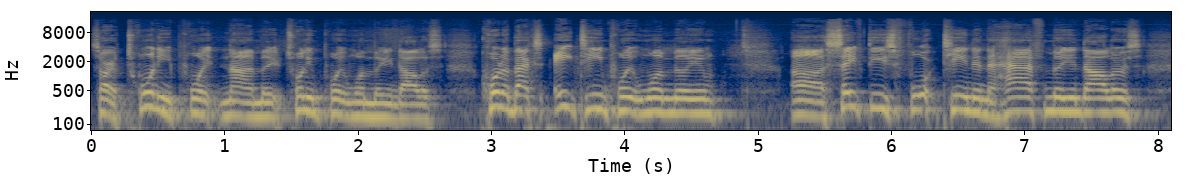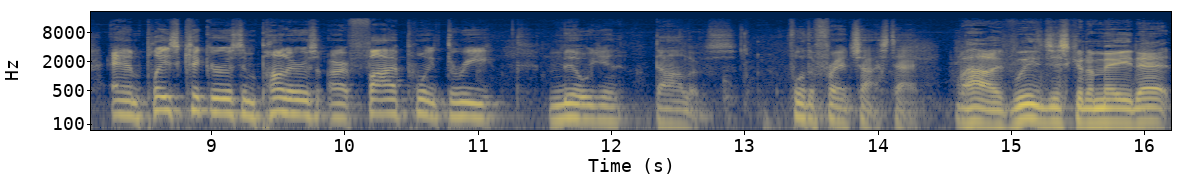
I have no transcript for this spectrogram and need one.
Sorry, $20.9 million, $20.1 million. Cornerbacks, 18.1 million. Uh, safeties, $14.5 million. And place kickers and punters are $5.3 million for the franchise tag. Wow. If we just could have made that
